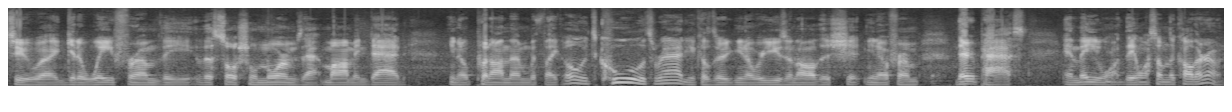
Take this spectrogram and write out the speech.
to uh, get away from the the social norms that mom and dad, you know, put on them with like, oh, it's cool, it's rad, because they're you know we're using all this shit you know from their past, and they want they want something to call their own.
